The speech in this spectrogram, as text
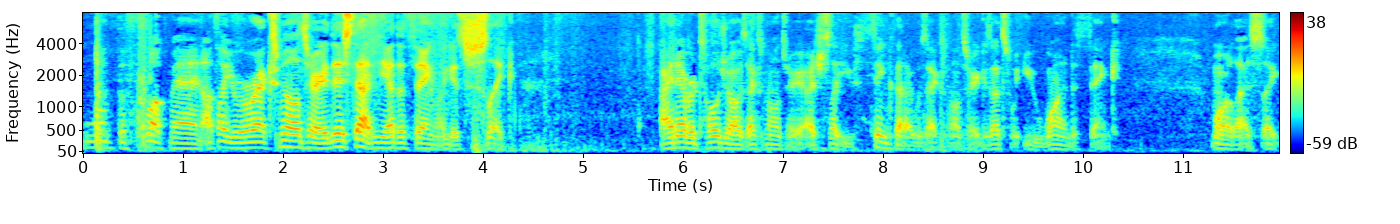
"What the fuck, man? I thought you were ex-military. This, that, and the other thing." Like it's just like. I never told you I was ex-military. I just let you think that I was ex-military because that's what you wanted to think, more or less. Like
